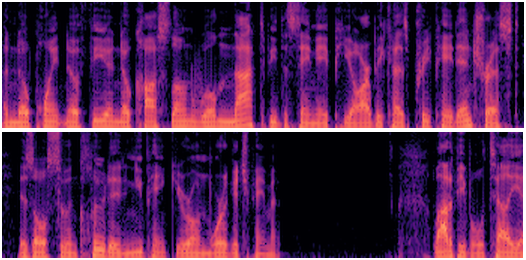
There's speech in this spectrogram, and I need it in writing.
a no point, no fee, and no cost loan will not be the same APR because prepaid interest is also included and you make your own mortgage payment. A lot of people will tell you,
